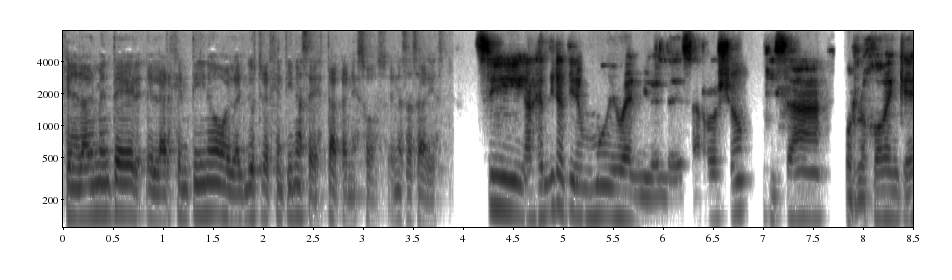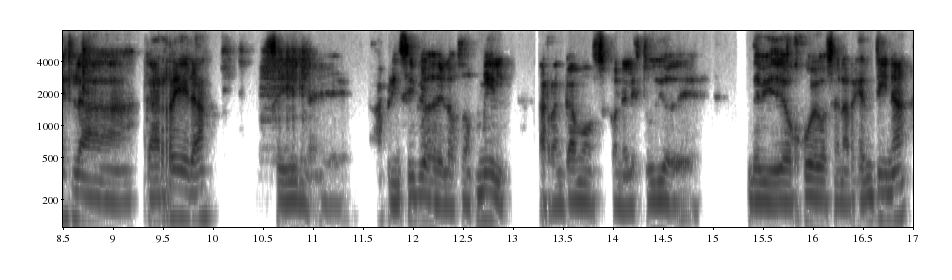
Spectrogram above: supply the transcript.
generalmente el argentino o la industria argentina se destaca en, esos, en esas áreas. Sí, Argentina tiene un muy buen nivel de desarrollo, quizá por lo joven que es la carrera, ¿sí? Eh, a principios de los 2000 arrancamos con el estudio de, videojuegos en Argentina,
